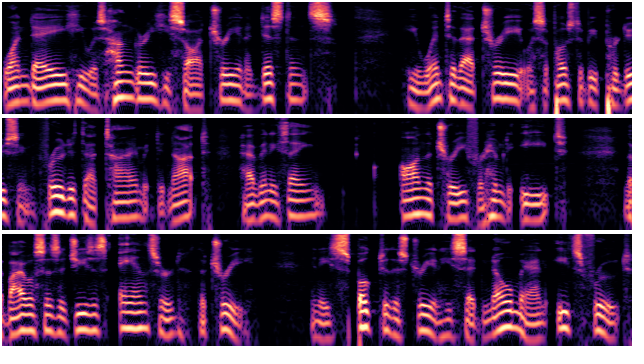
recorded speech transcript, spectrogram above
One day he was hungry. He saw a tree in a distance. He went to that tree. It was supposed to be producing fruit at that time. It did not have anything on the tree for him to eat. The Bible says that Jesus answered the tree and he spoke to this tree and he said, No man eats fruit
